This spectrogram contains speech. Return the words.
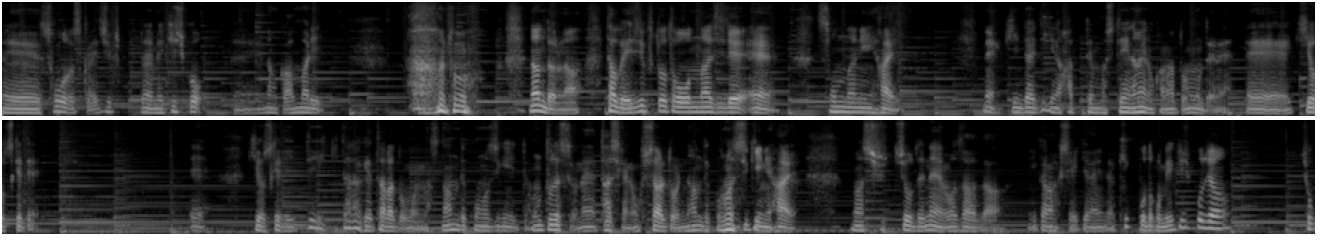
えー、そうですか、エジプト、メキシコ、えー、なんかあんまり、あの、なんだろうな、多分エジプトと同じで、えー、そんなに、はい、ね、近代的な発展もしていないのかなと思うんでね、えー、気をつけて、えー、気をつけていっていただけたらと思います。なんでこの時期にって本当ですよね。確かにおっしゃる通り、なんでこの時期に、はい、まあ、出張でね、わざわざ行かなくちゃいけないんだ。結構、だからメキシコじゃ直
